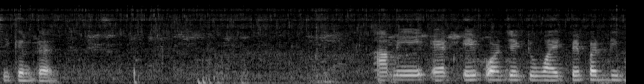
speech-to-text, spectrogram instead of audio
চিকেনটার। আমি এক এই পর্যায়ে একটু হোয়াইট পেপার দিব।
